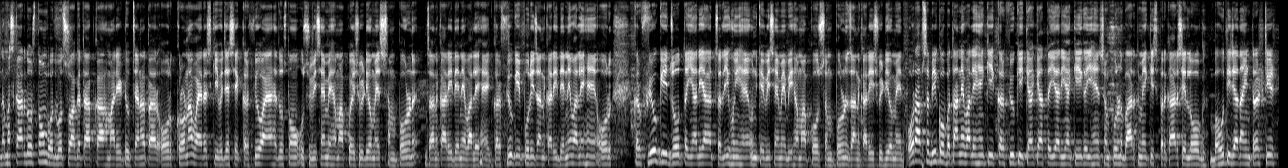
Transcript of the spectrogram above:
नमस्कार दोस्तों बहुत बहुत स्वागत है आपका हमारे यूट्यूब चैनल पर। और कोरोना वायरस की वजह से कर्फ्यू आया है दोस्तों, उस विषय में हम आपको इस वीडियो में संपूर्ण जानकारी देने वाले हैं। कर्फ्यू की पूरी जानकारी देने वाले हैं और कर्फ्यू की जो तैयारियाँ चली हुई हैं, उनके विषय में भी हम आपको संपूर्ण जानकारी इस वीडियो में। और आप सभी को बताने वाले हैं कि कर्फ्यू की क्या क्या तैयारियाँ की गई हैं संपूर्ण भारत में, किस प्रकार से लोग बहुत ही ज़्यादा इंटरेस्टेड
